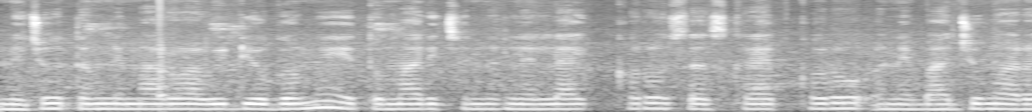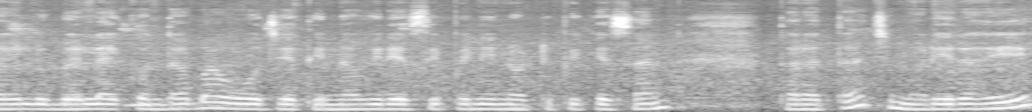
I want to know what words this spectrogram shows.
અને જો તમને મારો આ વીડિયો ગમે તો મારી ચેનલને લાઇક કરો સબસ્ક્રાઈબ કરો અને બાજુમાં રહેલું બેલાઇકોન દબાવો જેથી નવી રેસીપીની નોટિફિકેશન તરત જ મળી રહે.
